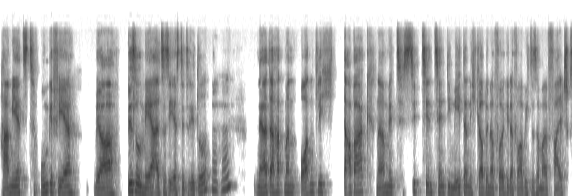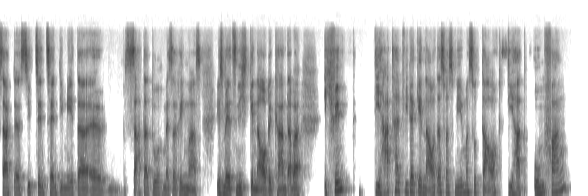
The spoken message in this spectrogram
haben jetzt ungefähr, ja, ein bisschen mehr als das erste Drittel. Mhm. Na, da hat man ordentlich Tabak na, mit 17 Zentimetern. Ich glaube, in der Folge davor habe ich das einmal falsch gesagt. Äh, 17 Zentimeter äh, satter Durchmesser, Ringmaß ist mir jetzt nicht genau bekannt, aber ich finde, die hat halt wieder genau das, was mir immer so taugt. Die hat Umfang,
